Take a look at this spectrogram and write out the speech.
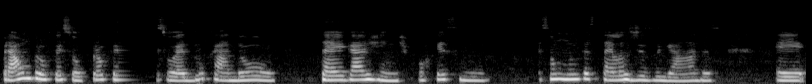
para um professor, professor educador, pega a gente, porque assim, são muitas telas desligadas. É,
